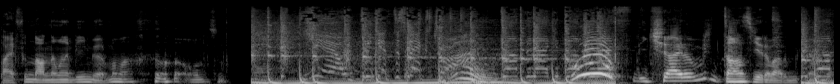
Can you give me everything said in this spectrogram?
Tayf'ın da anlamını bilmiyorum ama olsun. Uf, ikiye ayrılmış dans yeri var mükemmel.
